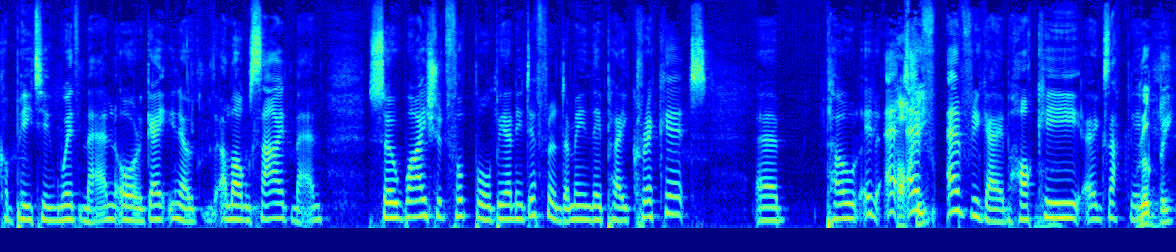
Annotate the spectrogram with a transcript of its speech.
competing with men or again you know alongside men. So why should football be any different? I mean, they play cricket, pole, hockey. Ev- every game, hockey, mm. exactly, rugby,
